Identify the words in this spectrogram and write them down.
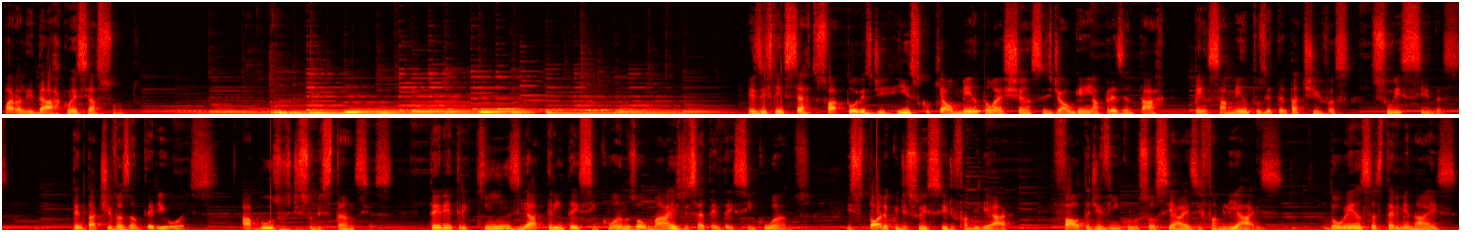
para lidar com esse assunto. Existem certos fatores de risco que aumentam as chances de alguém apresentar pensamentos e tentativas suicidas. Tentativas anteriores, abusos de substâncias, ter entre 15 a 35 anos ou mais de 75 anos, histórico de suicídio familiar, falta de vínculos sociais e familiares, doenças terminais,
